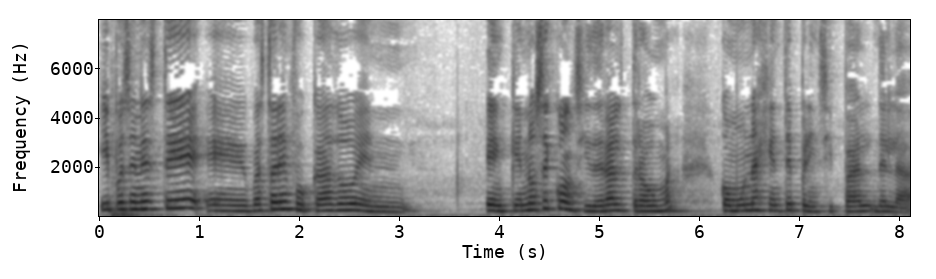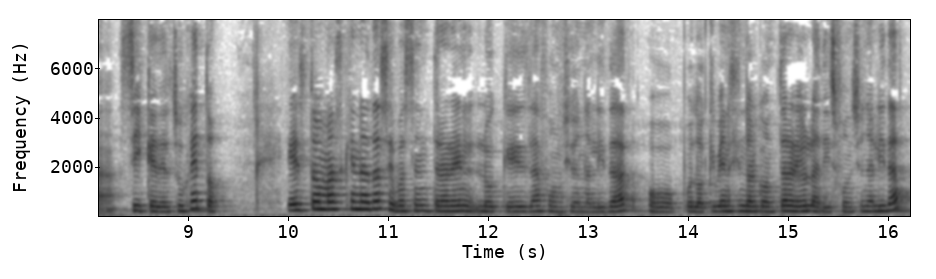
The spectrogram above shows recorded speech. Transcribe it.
y pues en este eh, va a estar enfocado en en que no se considera el trauma como un agente principal de la psique del sujeto. Esto más que nada se va a centrar en lo que es la funcionalidad o por lo que viene siendo al contrario la disfuncionalidad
